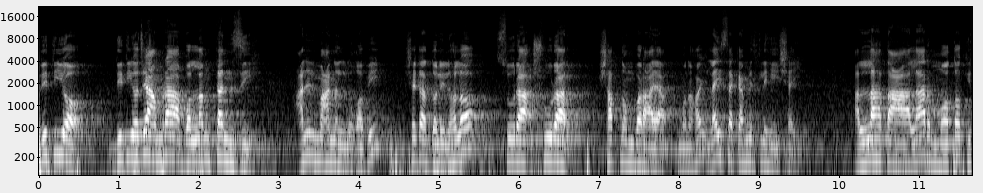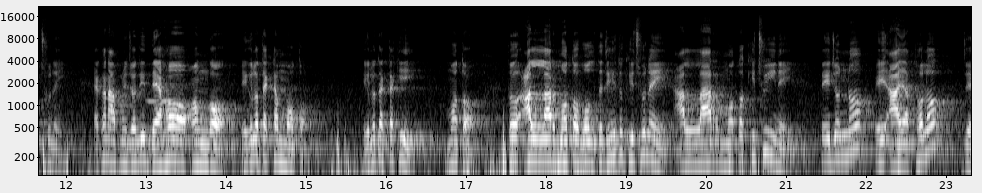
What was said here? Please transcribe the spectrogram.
দ্বিতীয় দ্বিতীয় যে আমরা বললাম তানজি আনিল মাহানাল লুগাবি, সেটার দলিল হলো সুরা, সুরার সাত নম্বর আয়াত মনে হয়, লাইসা কামিসলিহি শাই। আল্লাহ তালার মতো কিছু নেই। এখন আপনি যদি দেহ, অঙ্গ এগুলো তো একটা মতো। এগুলো তো একটা কি? মতো। তো আল্লাহর মতো বলতে যেহেতু কিছু নেই, আল্লাহর মতো কিছুই নেই, তো এই জন্য এই আয়াত হলো যে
